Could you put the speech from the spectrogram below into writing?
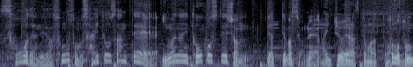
そうだよね。そもそも斉藤さんっていまだに東宝ステーションやってますよね、まあ、一応やらせてもらってます、そもそも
